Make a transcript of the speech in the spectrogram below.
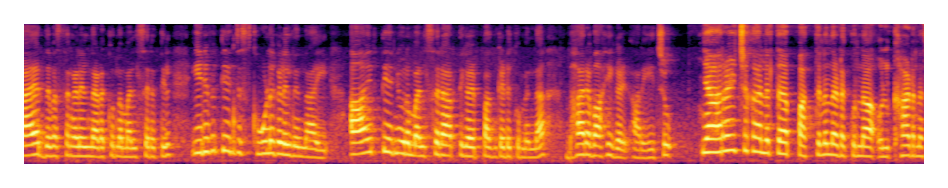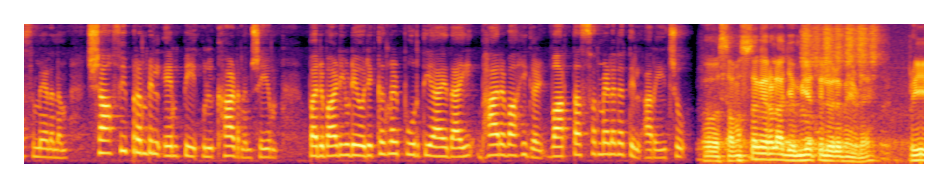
ഞായർ ദിവസങ്ങളിൽ നടക്കുന്ന മത്സരത്തിൽ ഇരുപത്തിയഞ്ച് സ്കൂളുകളിൽ നിന്നായി ആയിരത്തി അഞ്ഞൂറ് മത്സരാർത്ഥികൾ പങ്കെടുക്കുമെന്ന് ഭാരവാഹികൾ അറിയിച്ചു. ഞായറാഴ്ച കാലത്ത് പത്തിന് നടക്കുന്ന ഉദ്ഘാടന സമ്മേളനം ഷാഫി പ്രമ്പിൽ എം ഉദ്ഘാടനം ചെയ്യും. പരിപാടിയുടെ ഒരുക്കങ്ങൾ പൂർത്തിയായതായി ഭാരവാഹികൾ വാർത്താ സമ്മേളനത്തിൽ അറിയിച്ചു. സമസ്ത കേരള ജമിയത്തിൽ ഉലമയുടെ പ്രീ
